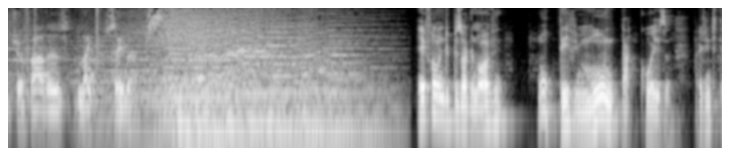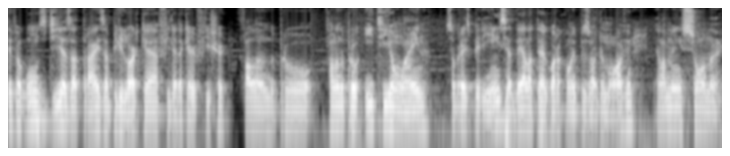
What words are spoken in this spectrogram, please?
It's your father's lightsaber. E aí, falando de episódio 9, não teve muita coisa. A gente teve alguns dias atrás a Billy Lord, que é a filha da Carrie Fisher, falando pro, falando pro E.T. Online sobre a experiência dela até agora com o episódio 9. Ela menciona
